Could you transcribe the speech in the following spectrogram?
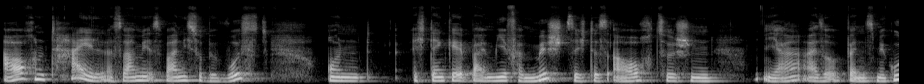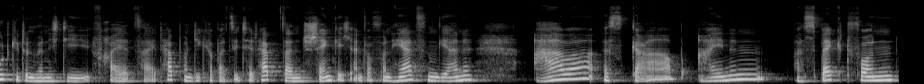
auch ein Teil. Das war mir, es war nicht so bewusst. Und ich denke, bei mir vermischt sich das auch zwischen, ja, also wenn es mir gut geht und wenn ich die freie Zeit habe und die Kapazität habe, dann schenke ich einfach von Herzen gerne. Aber es gab einen Aspekt von,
